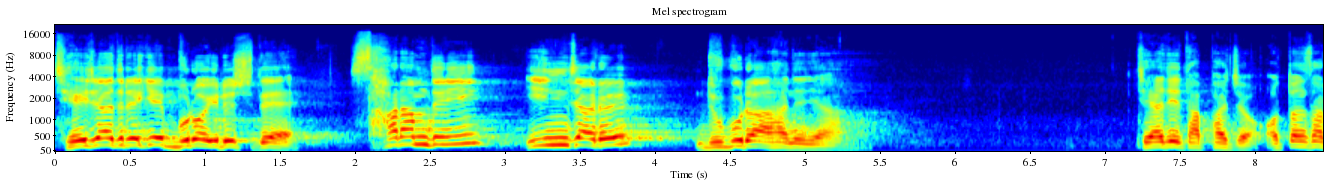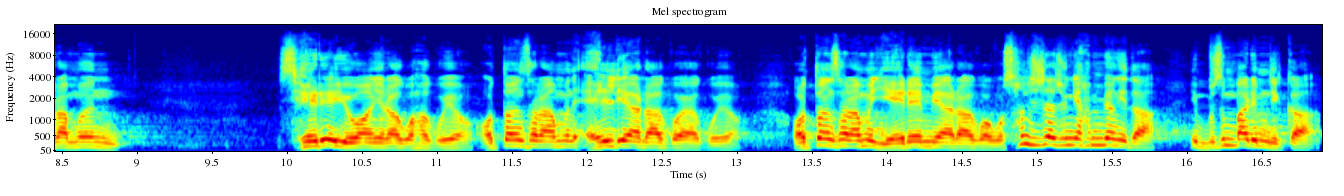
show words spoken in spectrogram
제자들에게 물어 이르시되 사람들이 인자를 누구라 하느냐 제자들이 답하죠. 어떤 사람은 세례 요한이라고 하고요. 어떤 사람은 엘리야라고 하고요. 어떤 사람은 예레미야라고 하고 선지자 중에 한 명이다. 이 무슨 말입니까?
